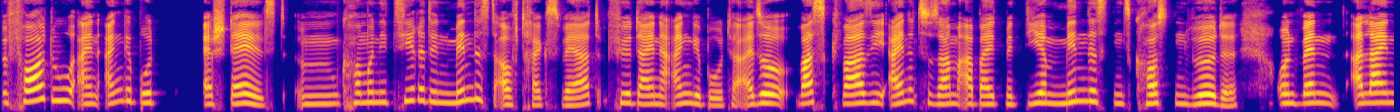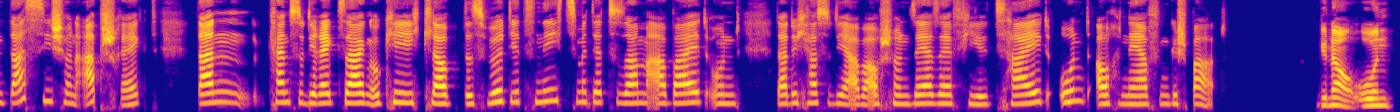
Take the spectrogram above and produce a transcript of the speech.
bevor du ein Angebot erstellst, ähm, kommuniziere den Mindestauftragswert für deine Angebote. Also was quasi eine Zusammenarbeit mit dir mindestens kosten würde. Und wenn allein das sie schon abschreckt, dann kannst du direkt sagen, okay, ich glaube, das wird jetzt nichts mit der Zusammenarbeit und dadurch hast du dir aber auch schon sehr, sehr viel Zeit und auch Nerven gespart. Genau, und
